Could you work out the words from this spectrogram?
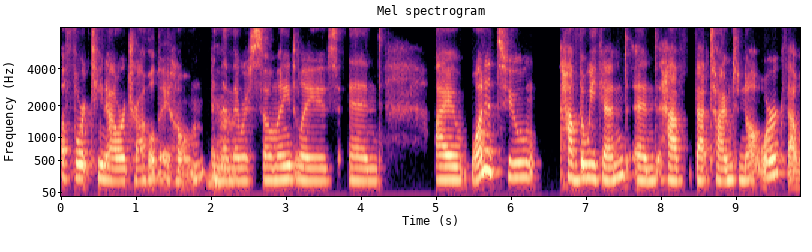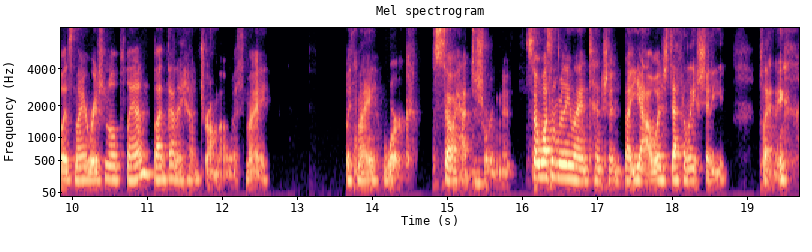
a 14 hour travel day home. And yeah. then there were so many delays. And I wanted to have the weekend and have that time to not work. That was my original plan, but then I had drama with my with my work. So I had to shorten it. So it wasn't really my intention, but yeah, it was definitely shitty planning.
